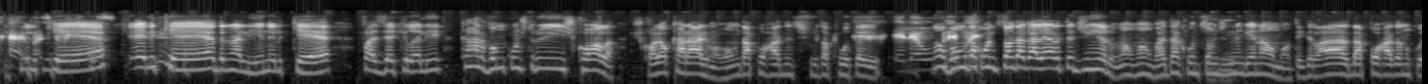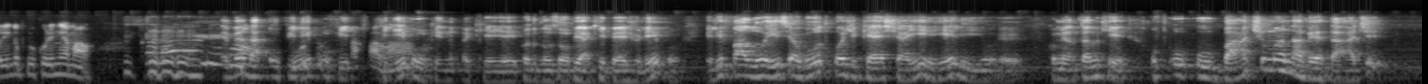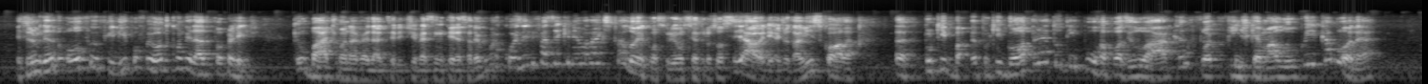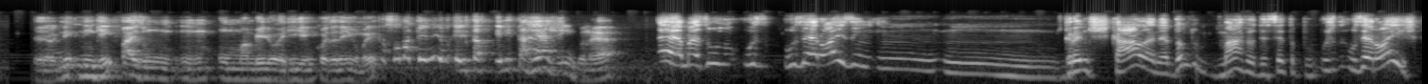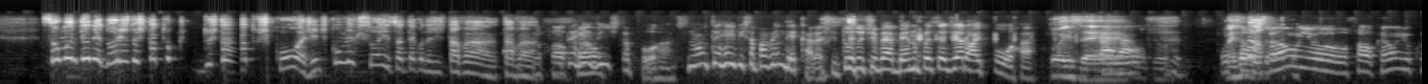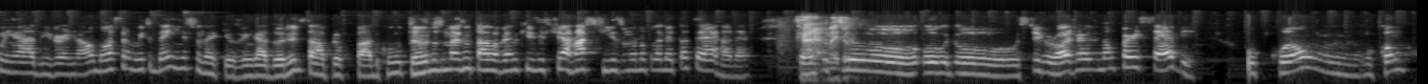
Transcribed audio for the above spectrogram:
É, Ele quer, isso. ele quer adrenalina, ele quer fazer aquilo ali. Cara, vamos construir escola. Escola é o caralho, mano. Vamos dar porrada nesses filhos da puta aí. Ele é o Não, vamos dar condição da galera ter dinheiro. Não, não, vai dar condição de ninguém, não, mano. Tem que ir lá dar porrada no Coringa, porque o Coringa é mal. Caralho, É verdade. O Filipe, o Fi- Tá falando. Filipe que, que quando nos ouve aqui, beijo Lipo, ele falou isso em algum outro podcast aí, ele eh, comentando que o, o, o Batman, na verdade, se não me engano, ou foi o Filipe ou foi outro convidado que falou pra gente. Que o Batman, na verdade, se ele tivesse interessado em alguma coisa, ele fazia que nem o Alex falou, ele construía um centro social, ele ajudava em escola. Ah, Porque, porque Gotham é tudo empurra pro asilo Arca, finge que é maluco e acabou, né? Ni- Ninguém faz um- um- uma melhoria em coisa nenhuma. Ele tá só batendo, ele tá, ele tá reagindo, né? É, mas o- os, os heróis em, em- em grande escala, né? Dando Marvel, DC, os, os heróis são mantenedores do status, do status quo. A gente conversou isso até quando a gente tava. tava... Não tem revista, porra. Se não tem revista pra vender, cara. Se tudo estiver bem, não precisa de herói, porra. Pois é. Caralho. O Mas eu- Falcão, e o, o Falcão e o Cunhado Invernal mostra muito bem isso, né? Que os Vingadores estavam preocupados com o Thanos, mas não estavam vendo que existia racismo no planeta Terra, né? Cara, Tanto mas que eu- o, o, o Steve Rogers não percebe o quão, o quão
